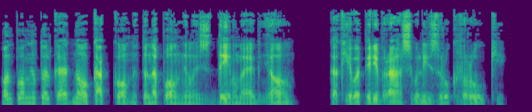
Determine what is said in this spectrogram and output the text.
Он помнил только одно, как комната наполнилась дымом и огнем, как его перебрасывали из рук в руки,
